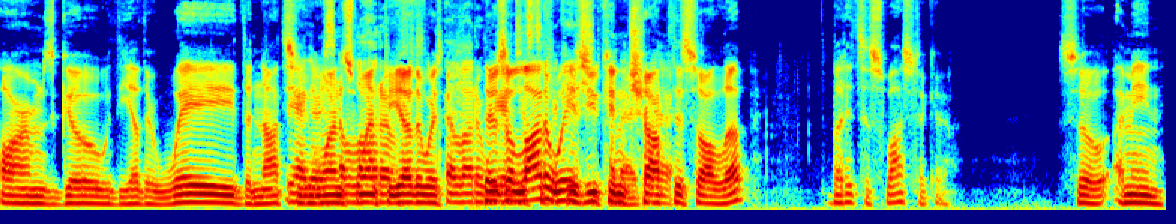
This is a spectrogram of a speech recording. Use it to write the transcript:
arms go the other way, the Nazi yeah, ones went of, the other way. There's a lot of ways you can that, chop yeah. this all up, but it's a swastika. So, I mean,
